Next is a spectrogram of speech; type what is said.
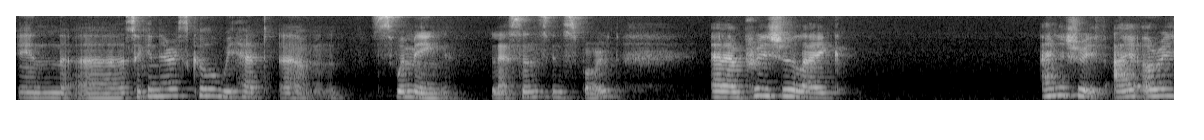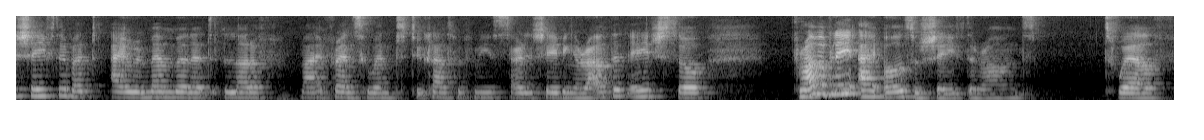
in uh, secondary school we had um, swimming lessons in sport and I'm pretty sure like I'm not sure if I already shaved it, but I remember that a lot of my friends who went to class with me started shaving around that age, so probably I also shaved around 12,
